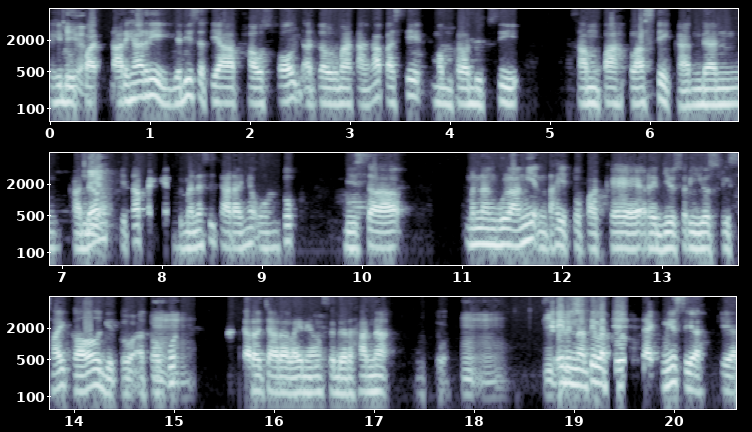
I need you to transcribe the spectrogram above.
kehidupan sehari-hari. Jadi setiap household atau rumah tangga pasti memproduksi sampah plastik kan, dan kadang Iya. kita pengen gimana sih caranya untuk bisa menanggulangi entah itu pakai reduce, reuse, recycle gitu, ataupun Mm-mm. cara-cara lain yang sederhana gitu. Mm-mm. Ini Gitu sih. nanti lebih teknis ya, ya.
